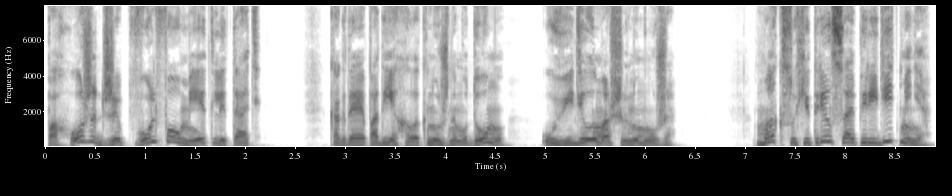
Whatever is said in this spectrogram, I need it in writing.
Похоже, джип Вульфа умеет летать. Когда я подъехала к нужному дому, увидела машину мужа. Макс ухитрился опередить меня.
